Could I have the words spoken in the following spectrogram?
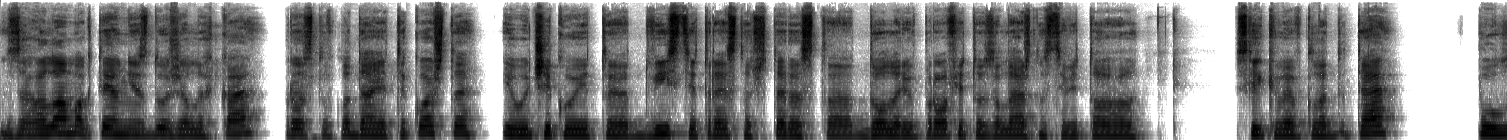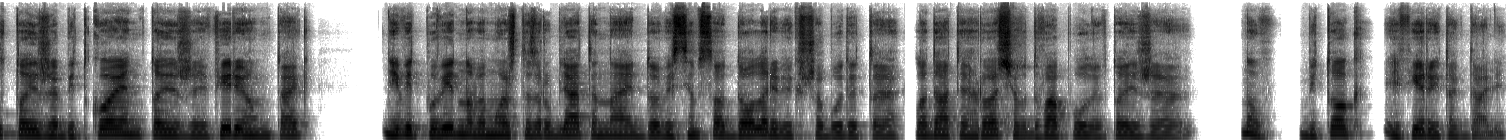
Загалом активність дуже легка, просто вкладаєте кошти і очікуєте 200, 300, 400 доларів профіту в залежності від того, скільки ви вкладете пул, той же біткоін, той же ефіріум, так? І відповідно ви можете заробляти навіть до 800 доларів, якщо будете вкладати гроші в два пули, в той же ну, біток, ефір і так далі.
